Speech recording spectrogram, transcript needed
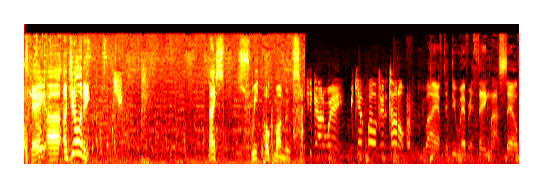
Okay, uh, agility. Nice. Sweet Pokemon moves. He got away. We can't follow through the tunnel. Do I have to do everything myself?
